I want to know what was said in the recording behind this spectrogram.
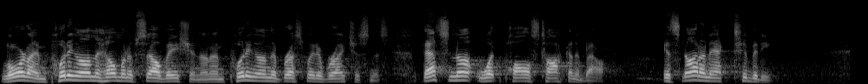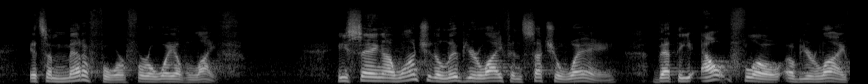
Lord, I'm putting on the helmet of salvation and I'm putting on the breastplate of righteousness. That's not what Paul's talking about. It's not an activity, it's a metaphor for a way of life. He's saying, I want you to live your life in such a way that the outflow of your life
